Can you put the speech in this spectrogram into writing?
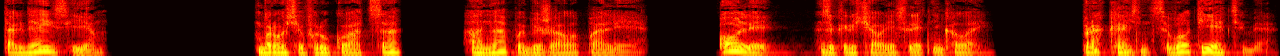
тогда и съем». Бросив руку отца, она побежала по аллее. «Оли!» — закричал ей вслед Николай. «Проказница, вот я тебя!»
